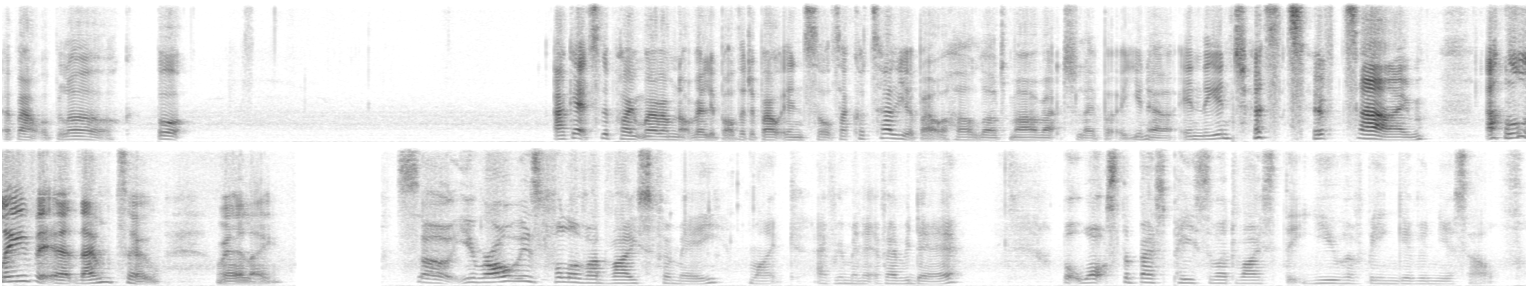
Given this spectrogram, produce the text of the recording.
about a bloke. But I get to the point where I'm not really bothered about insults. I could tell you about a whole lot more actually, but you know, in the interests of time, I'll leave it at them two, really. So you're always full of advice for me, like every minute of every day. But what's the best piece of advice that you have been given yourself?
